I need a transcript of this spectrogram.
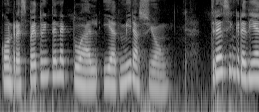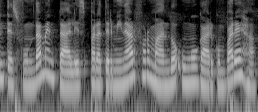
con respeto intelectual y admiración, tres ingredientes fundamentales para terminar formando un hogar con pareja.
